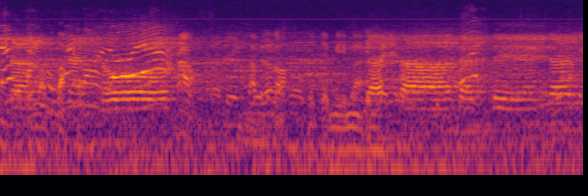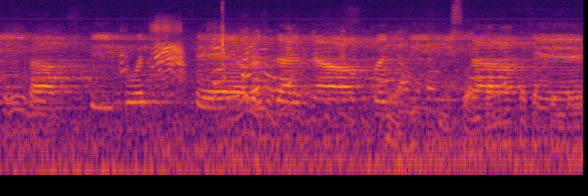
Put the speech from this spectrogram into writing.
ก็จะมาปักก็จะมีมายัตตาดันเตนะนิสัมปิพุทธเทรัตนาปันติในส่วนตรงนี้ก็จะเป็นโดย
